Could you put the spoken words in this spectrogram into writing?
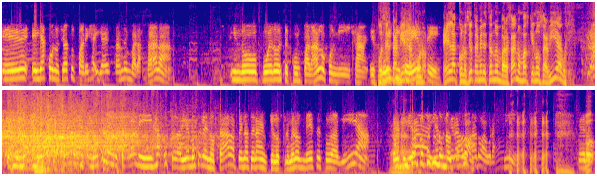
eh, ella conoció a su pareja ya estando embarazada. Y no puedo este compararlo con mi hija. Es Pues muy él también la, cono- diferente. él la conoció también estando embarazada, nomás que no sabía, güey. No, no, si no se le notaba a mi hija, pues todavía no se le notaba, apenas eran que los primeros meses todavía. Pero si hubiera, Tampoco se lo notaba. notado ahora sí. Pero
